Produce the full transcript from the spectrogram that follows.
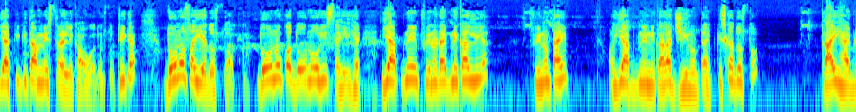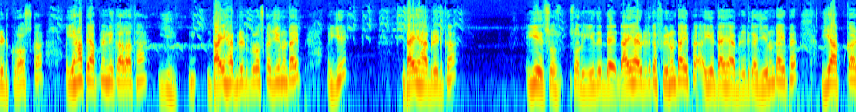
ये आपकी किताब में इस तरह लिखा होगा दोस्तों, ठीक है? दोनों सही है दोस्तों आपका। दोनों का दोनों ही सही है। ये आपने फिनोटाइप निकाल लिया फिनोटाइप और ये आपने निकाला जीनोटाइप किसका दोस्तों? ट्राई हाइब्रिड क्रॉस का। और यहाँ पे आपने निकाला था ये डाई हाइब्रिड क्रॉस का जीनोटाइप और ये डाई हाइब्रिड का, ये सॉरी ये डाई हाइब्रिड का फिनोटाइप है, ये डाई हाइब्रिड का जीनोटाइप है, ये आपका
